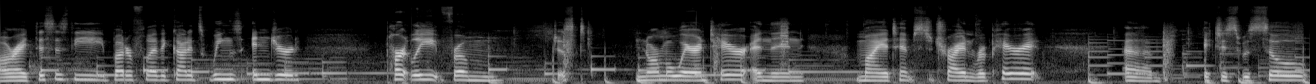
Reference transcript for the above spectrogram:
Alright, this is the butterfly that got its wings injured, partly from just normal wear and tear, and then my attempts to try and repair it. Um, it just was so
